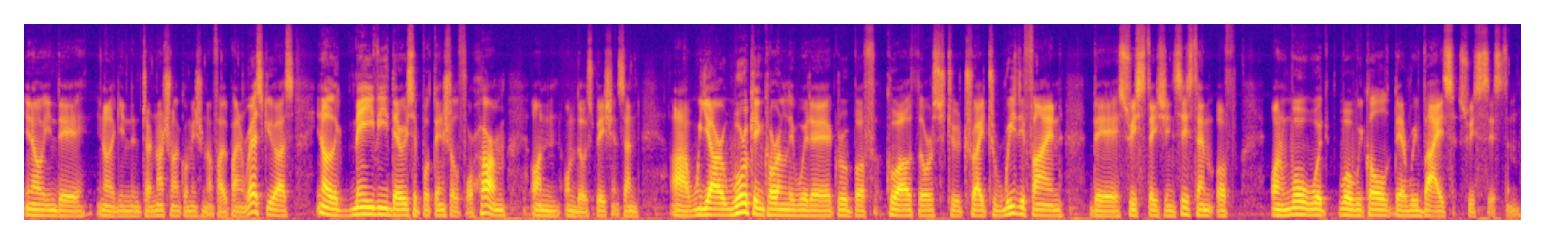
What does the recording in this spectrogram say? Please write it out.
you know, in the you know, like in the International Commission of Alpine Rescue, as you know, like maybe there is a potential for harm on on those patients, and uh, we are working currently with a group of co-authors to try to redefine the Swiss staging system of on what would what we call the revised Swiss system.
